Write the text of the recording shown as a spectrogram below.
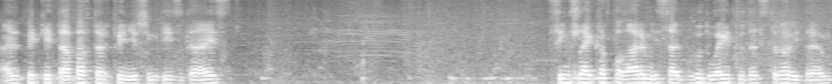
I'll pick it up after finishing these guys. Seems like a polearm is a good way to destroy them.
